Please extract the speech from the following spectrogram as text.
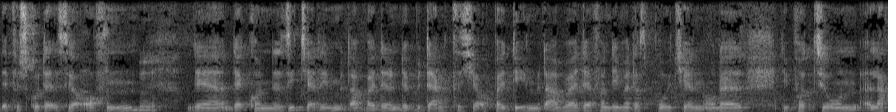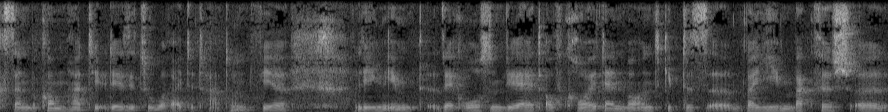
der Fischkutter ist ja offen. Hm. Der, der Kunde sieht ja den Mitarbeiter und der bedankt sich ja auch bei dem Mitarbeiter, von dem er das Brötchen oder die Portion Lachs dann bekommen hat, der sie zubereitet hat. Hm. Und wir legen eben sehr großen Wert auf Kräutern. Bei uns gibt es äh, bei jedem Backfisch äh,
